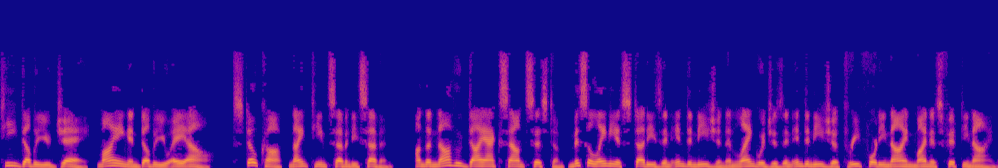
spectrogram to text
T.W.J. Mihing and W.A.L. Stokhof, 1977. On the Ngaju Dayak Sound System, Miscellaneous Studies in Indonesian and Languages in Indonesia 349-59.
